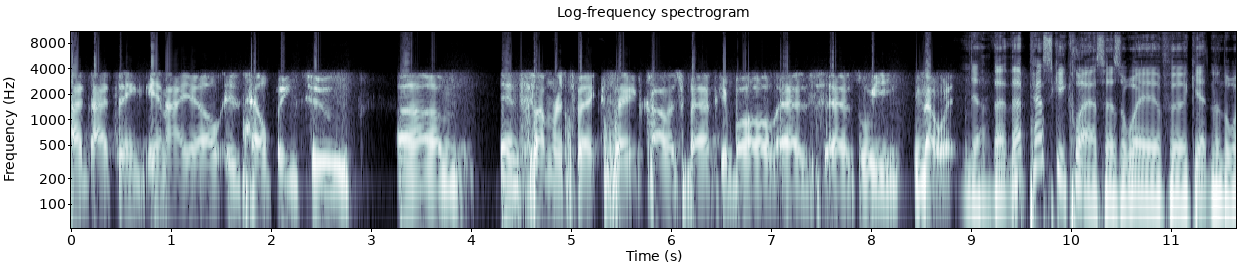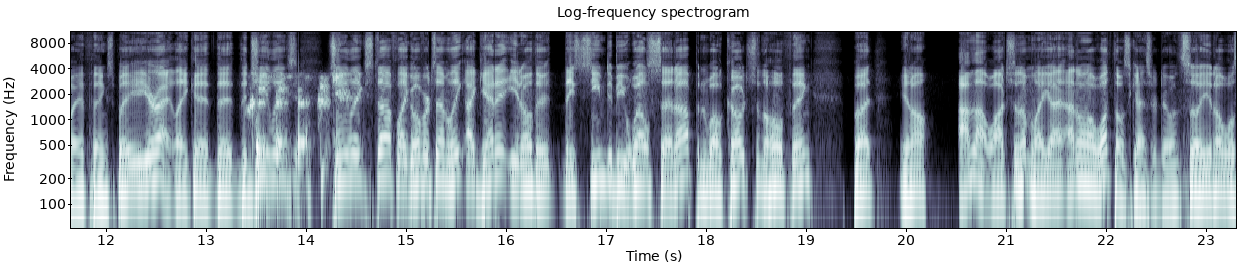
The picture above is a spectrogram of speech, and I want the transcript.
I, I think NIL is helping to, um, in some respects, save college basketball as as we know it. Yeah, that that pesky class has a way of uh, getting in the way of things. But you're right. Like uh, the the G League G League stuff, like overtime league, I get it. You know, they they seem to be well set up and well coached and the whole thing. But you know, I'm not watching them. Like I, I, don't know what those guys are doing. So you know, we'll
